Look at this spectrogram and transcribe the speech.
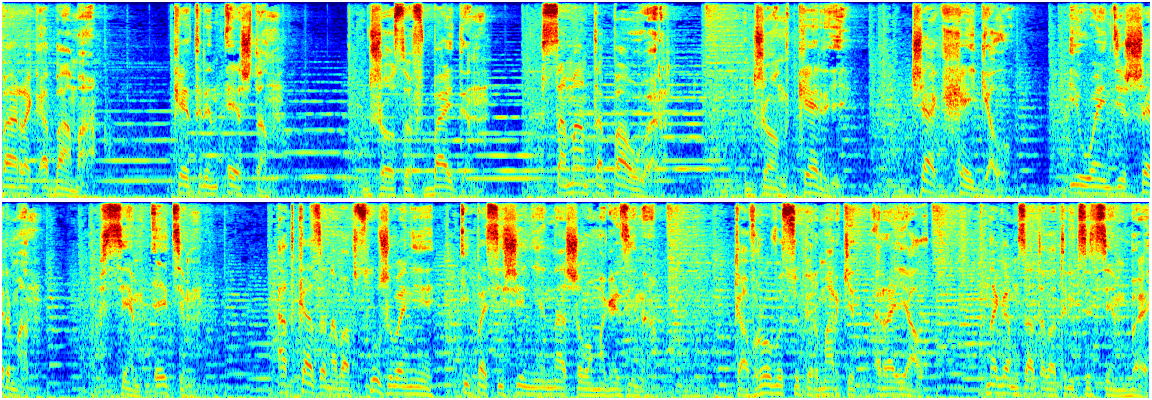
Барак Обама, Кэтрин Эштон, Джозеф Байден, Саманта Пауэр, Джон Керри, Чак Хейгел и Уэнди Шерман. Всем этим отказано в обслуживании и посещении нашего магазина. Ковровый супермаркет «Роял» на Гамзатова 37Б.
